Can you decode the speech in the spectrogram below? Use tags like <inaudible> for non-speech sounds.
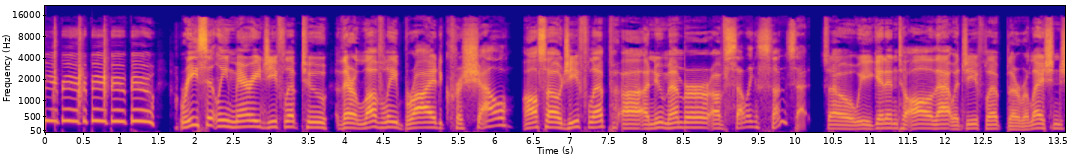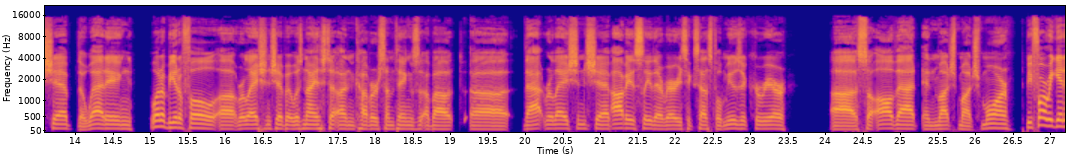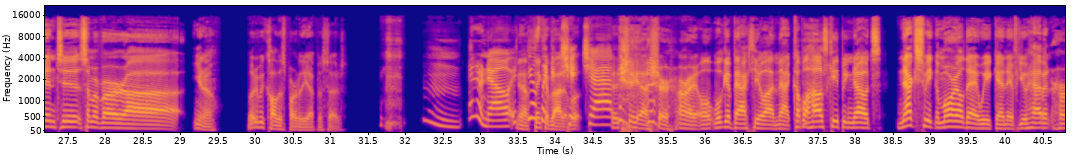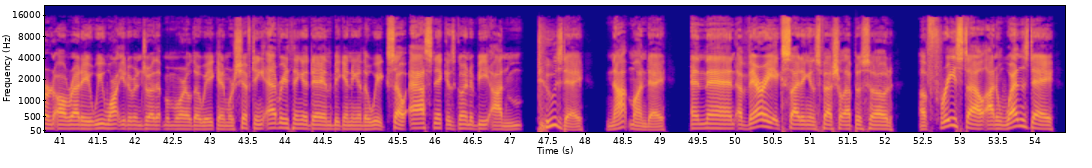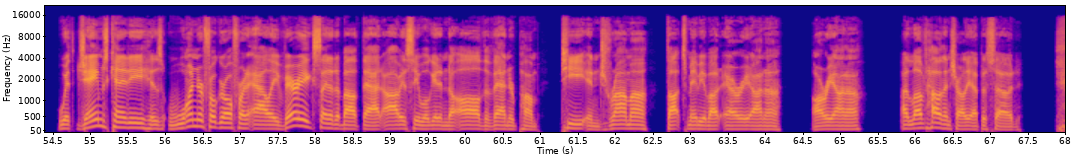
Recently married G Flip to their lovely bride, Chrishell. Also, G Flip, uh, a new member of Selling Sunset. So we get into all of that with G Flip, their relationship, the wedding. What a beautiful uh, relationship. It was nice to uncover some things about uh, that relationship. Obviously, their very successful music career. Uh, so, all that and much, much more. Before we get into some of our, uh, you know, what do we call this part of the episode? Hmm, I don't know. It Yeah, feels think like about a it. chit chat. Uh, sh- yeah, sure. <laughs> All right. Well, we'll get back to you on that. Couple of housekeeping notes. Next week, Memorial Day weekend. If you haven't heard already, we want you to enjoy that Memorial Day weekend. We're shifting everything a day in the beginning of the week. So, Ask Nick is going to be on Tuesday, not Monday. And then a very exciting and special episode of Freestyle on Wednesday with James Kennedy, his wonderful girlfriend, Allie. Very excited about that. Obviously, we'll get into all the Vanderpump tea and drama. Thoughts maybe about Ariana. Ariana. I loved how in the Charlie episode, <laughs>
